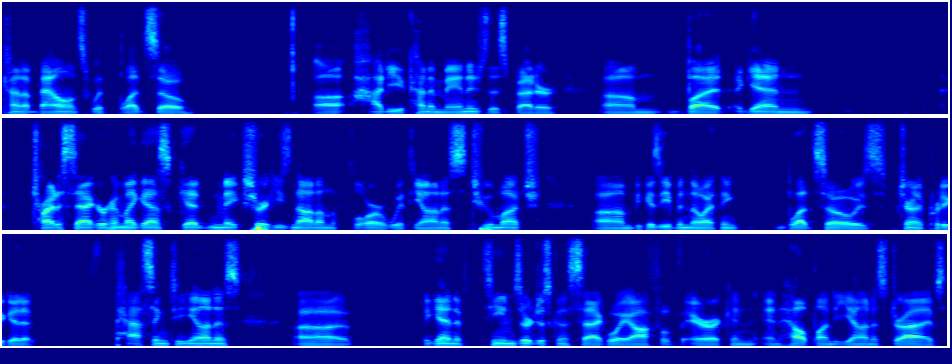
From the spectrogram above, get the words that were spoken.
kind of balance with Bledsoe. Uh, how do you kind of manage this better? Um, but again, try to stagger him, I guess. Get make sure he's not on the floor with Giannis too much, um, because even though I think Bledsoe is generally pretty good at passing to Giannis, uh, again, if teams are just going to way off of Eric and, and help onto Giannis drives,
